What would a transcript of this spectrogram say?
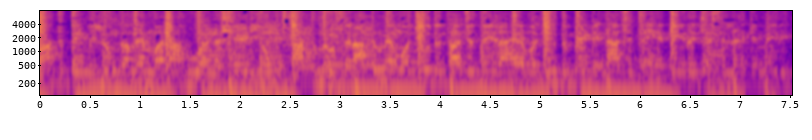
बात पे मिलूँगा मैं मरा हुआ नशेड़ियों के साथ में उस रात में मौजूद था जो तेरा है वजूद। बेटे नाचते हैं तेरे जैसे लड़के मेरी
